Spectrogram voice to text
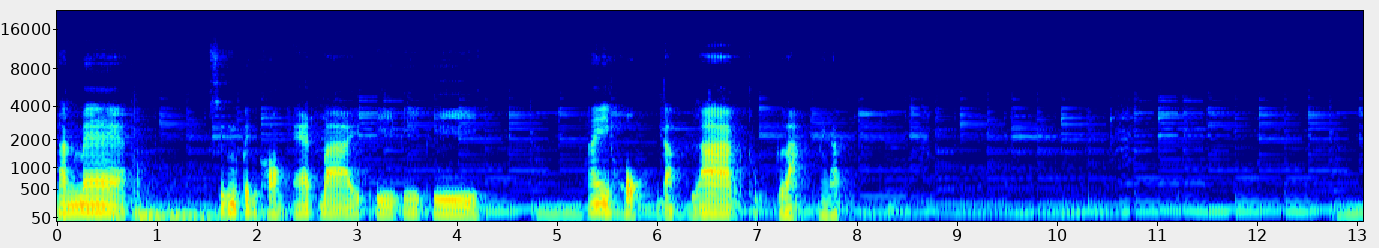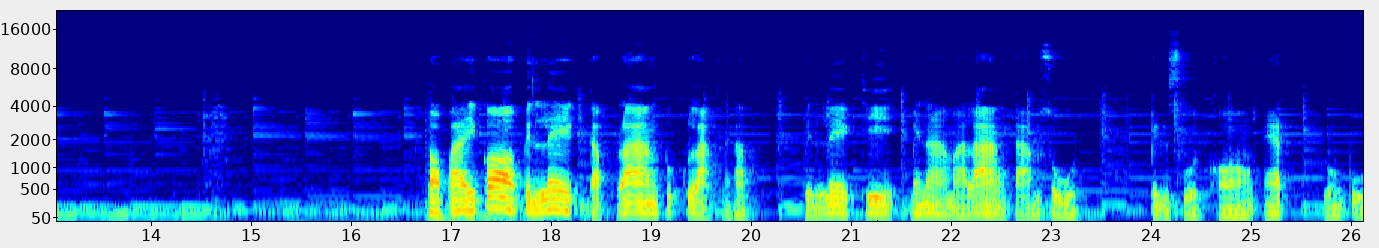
ท่านแม่ ซึ่งเป็นของ Add by PPP ให้ 6 ดับล่างทุกหลักนะครับ ต่อไปก็เป็นเลขดับล่างทุกหลักนะครับ เป็นเลขที่ไม่น่ามาล่างตามสูตร เป็นสูตรของแอดหลวงปู่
